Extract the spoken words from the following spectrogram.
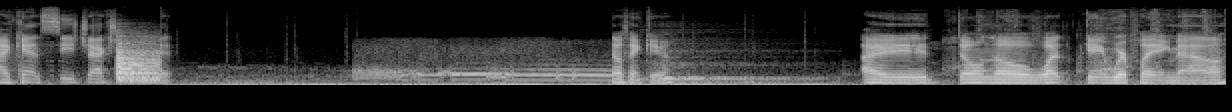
I can't see jack shit. No, thank you. I don't know what game we're playing now.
